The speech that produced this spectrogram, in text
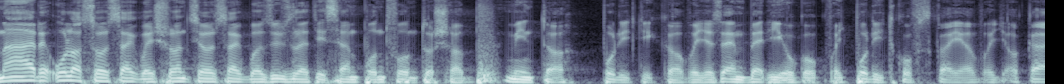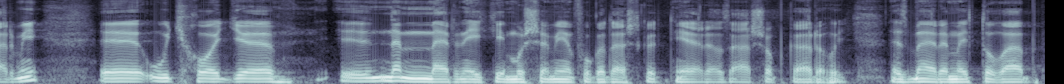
Már Olaszországban és Franciaországban az üzleti szempont fontosabb, mint a politika, vagy az emberi jogok, vagy Politkovszkaja, vagy akármi. Úgyhogy nem mernék én most semmilyen fogadást kötni erre az ársapkára, hogy ez merre megy tovább.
